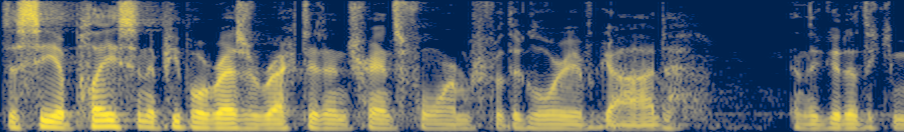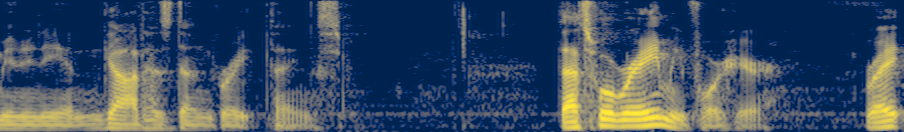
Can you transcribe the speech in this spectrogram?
to see a place and a people resurrected and transformed for the glory of God and the good of the community, and God has done great things. That's what we're aiming for here, right?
